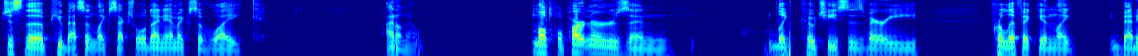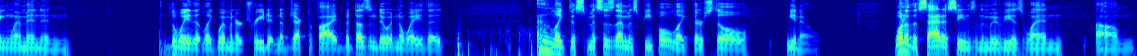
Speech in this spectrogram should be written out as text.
just the pubescent like sexual dynamics of like I don't know multiple partners and like Cochise is very prolific in like betting women and the way that like women are treated and objectified but doesn't do it in a way that like dismisses them as people. Like they're still you know one of the saddest scenes in the movie is when um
